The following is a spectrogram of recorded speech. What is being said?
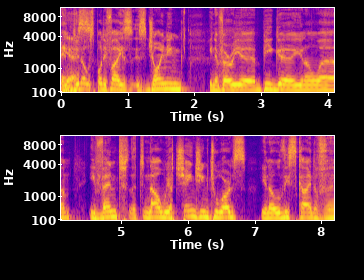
and you know Spotify is, is joining in a very uh, big, uh, you know, um event that now we are changing towards, you know, this kind of uh,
